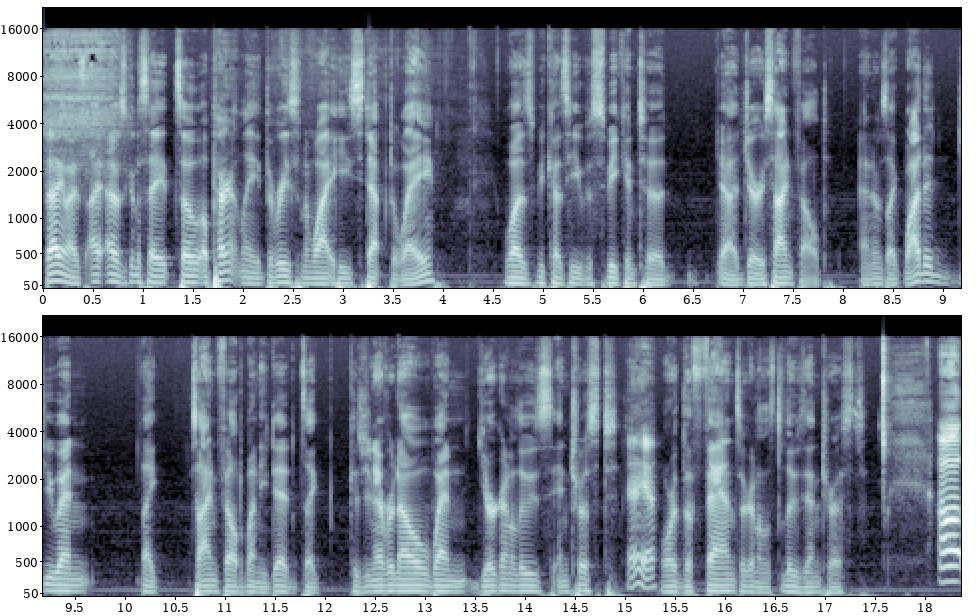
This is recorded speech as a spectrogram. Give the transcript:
But anyways, I, I was gonna say. So apparently, the reason why he stepped away was because he was speaking to uh, Jerry Seinfeld, and it was like, why did you end like Seinfeld when he did? It's like because you never know when you're gonna lose interest, Yeah, yeah. or the fans are gonna lose interest. Uh,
